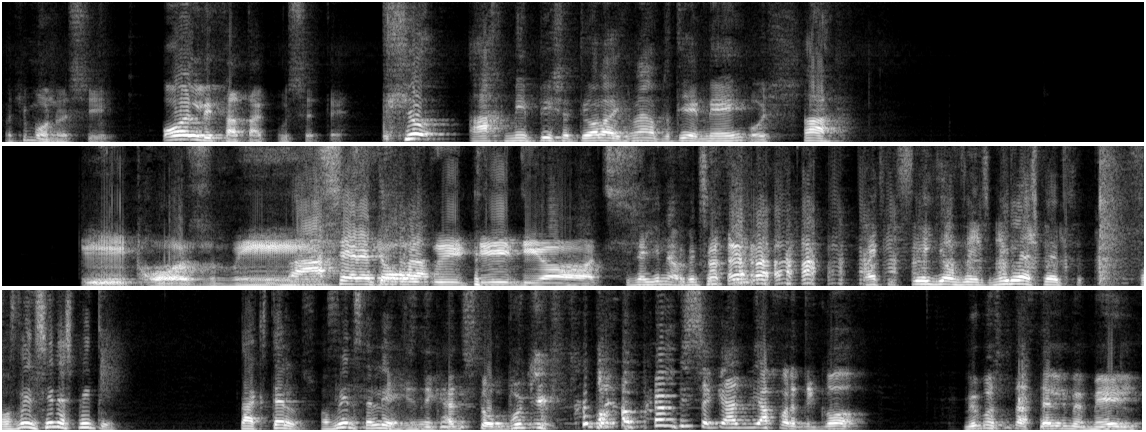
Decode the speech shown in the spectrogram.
Όχι μόνο εσύ. Όλοι θα τα ακούσετε. Ποιο; Αχ, μην πεις ότι όλα γυρνάνε από το TNA. Όχι. Α, It was me. άσε ρε τώρα. Stupid idiots. Δεν γίνει ο Βίντ. Έχει φύγει ο Βίντ. Μην λες τέτοιο. Ο Βίντ είναι σπίτι. Εντάξει, τέλος. Ο Βίντ Έχεις τελείωσε. δει κάτι στο booking; Και το παραπέμπει σε κάτι διαφορετικό. Μήπως του τα στέλνει με mail.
